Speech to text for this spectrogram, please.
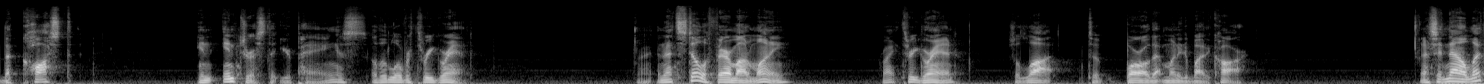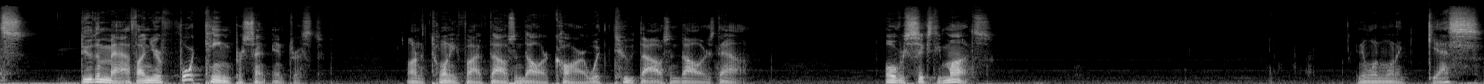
the cost in interest that you're paying is a little over 3 grand. Right? And that's still a fair amount of money right? Three grand. is a lot to borrow that money to buy the car. And I said, now let's do the math on your 14% interest on a $25,000 car with $2,000 down over 60 months. Anyone want to guess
